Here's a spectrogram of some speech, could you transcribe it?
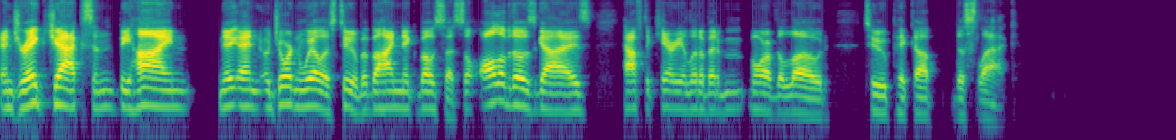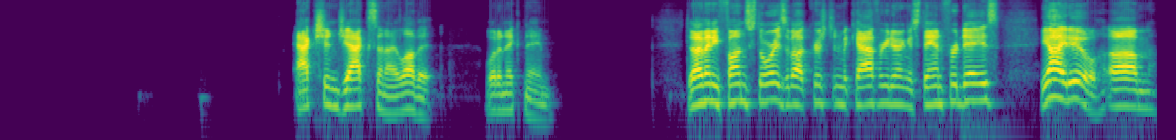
and Drake Jackson behind Nick and uh, Jordan Willis too, but behind Nick Bosa. So all of those guys have to carry a little bit more of the load to pick up the slack. Action Jackson, I love it. What a nickname. Do I have any fun stories about Christian McCaffrey during his Stanford days? Yeah, I do. Um,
